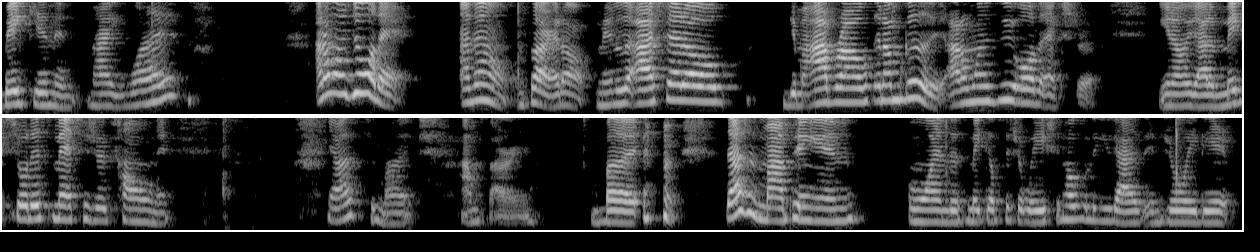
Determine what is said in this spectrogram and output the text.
baking and like what? I don't want to do all that. I don't. I'm sorry, I don't. I mean, the eyeshadow, get my eyebrows, and I'm good. I don't want to do all the extra. You know, you got to make sure this matches your tone and yeah, that's too much. I'm sorry. But that's just my opinion on this makeup situation. Hopefully you guys enjoyed it.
